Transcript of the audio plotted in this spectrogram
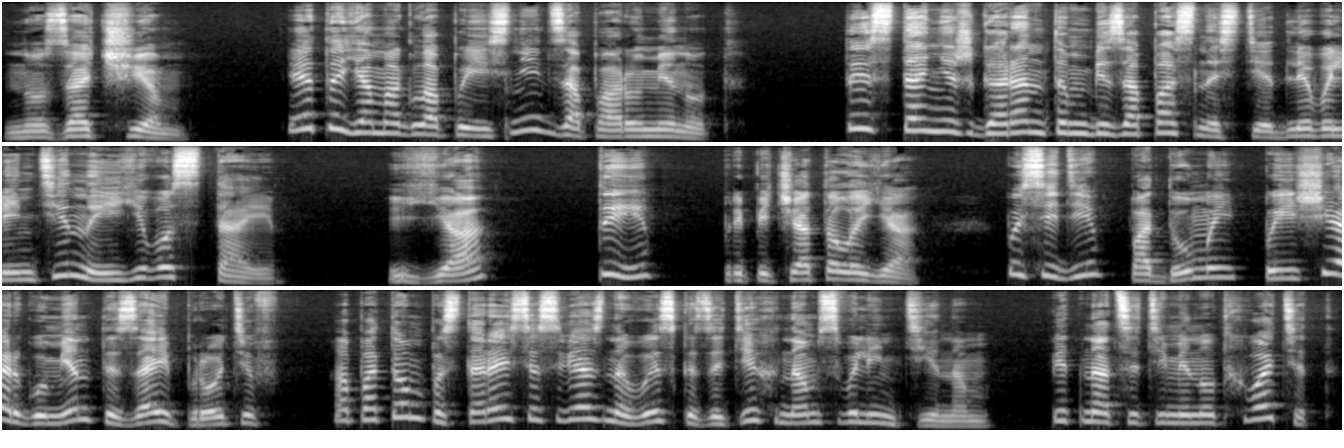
«Но зачем?» Это я могла пояснить за пару минут. Ты станешь гарантом безопасности для Валентина и его стаи. «Я?» «Ты», — припечатала я. «Посиди, подумай, поищи аргументы за и против, а потом постарайся связно высказать их нам с Валентином. Пятнадцати минут хватит?»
